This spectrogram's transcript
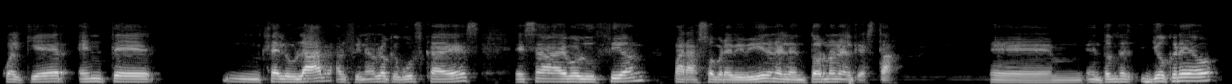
cualquier ente mm, celular al final lo que busca es esa evolución para sobrevivir en el entorno en el que está. Eh, entonces, yo creo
